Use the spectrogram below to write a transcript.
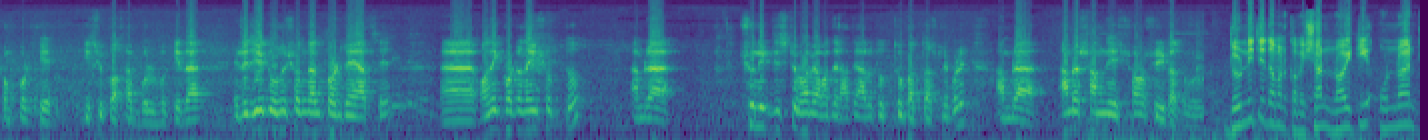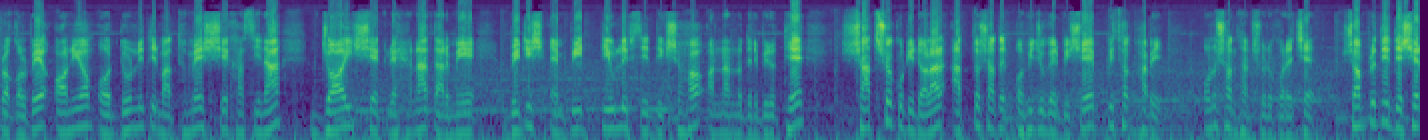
সম্পর্কে কিছু কথা বলব কিনা এটা যেহেতু অনুসন্ধান পর্যায়ে আছে অনেক ঘটনাই সত্য। আমরা সুনির্দিষ্টভাবে আমাদের হাতে আরও তথ্য উপাত্ত আসলে পরে আমরা আমরা সামনে সরাসরি কথা বলব। দুর্নীতি দমন কমিশন নয়টি উন্নয়ন প্রকল্পে অনিয়ম ও দুর্নীতির মাধ্যমে শেখ হাসিনা, জয় শেখ রেহানা, তার মেয়ে ব্রিটিশ এমপি টিউলিপ সিদ্দিক সহ অন্যান্যদের বিরুদ্ধে সাতশো কোটি ডলার আত্মসাতের অভিযোগের বিষয়ে পৃথকভাবে অনুসন্ধান শুরু করেছে। সম্প্রতি দেশের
